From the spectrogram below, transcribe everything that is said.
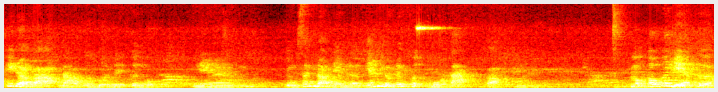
Khi đọa vào ác đạo vừa bữa để cơn ngục chúng sanh đó niệm lớn danh hiệu đức phật bồ tát. Hoặc ừ, một câu cái địa thừa,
